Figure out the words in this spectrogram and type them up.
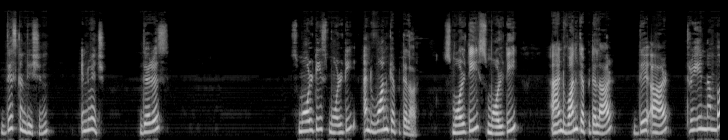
this condition in which there is small t small t and one capital R small t, small t and one capital R, they are 3 in number.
